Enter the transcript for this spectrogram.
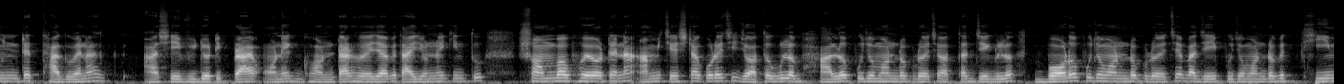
মিনিটের থাকবে না। আর সেই ভিডিওটি প্রায় অনেক ঘণ্টার হয়ে যাবে, তাই জন্যই কিন্তু সম্ভব হয়ে ওঠে না। আমি চেষ্টা করেছি যতগুলো ভালো পুজো মণ্ডপ রয়েছে, অর্থাৎ যেগুলো বড় পুজো মণ্ডপ রয়েছে বা যেই পুজো মণ্ডপের থিম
